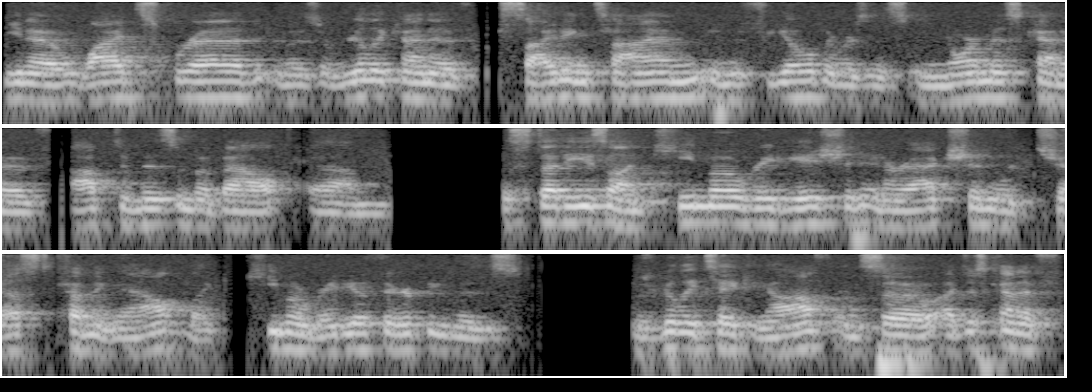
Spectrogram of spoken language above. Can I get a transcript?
you know, widespread. It was a really kind of exciting time in the field. There was this enormous kind of optimism about um, the studies on chemo radiation interaction were just coming out. Like chemo radiotherapy was was really taking off, and so I just kind of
